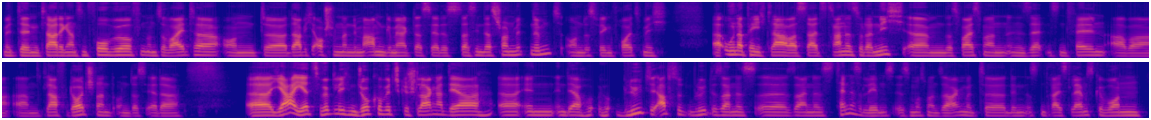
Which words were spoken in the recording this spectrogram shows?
mit den, klar, den ganzen Vorwürfen und so weiter. Und äh, da habe ich auch schon an dem Abend gemerkt, dass, er das, dass ihn das schon mitnimmt. Und deswegen freut es mich, äh, unabhängig klar, was da jetzt dran ist oder nicht. Ähm, das weiß man in den seltensten Fällen, aber ähm, klar für Deutschland und dass er da äh, ja, jetzt wirklich einen Djokovic geschlagen hat, der äh, in, in der Blüte, absoluten Blüte seines, äh, seines Tennislebens ist, muss man sagen, mit äh, den ersten drei Slams gewonnen.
